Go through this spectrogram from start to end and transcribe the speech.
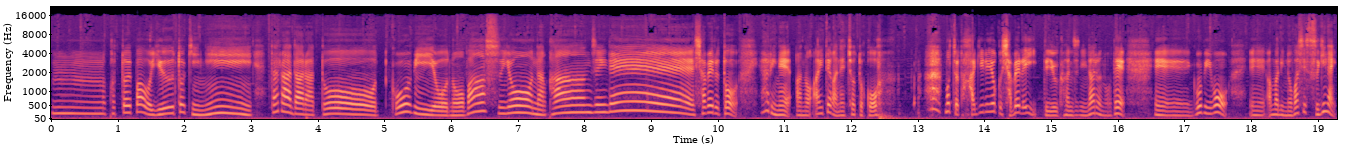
うーん、言葉を言うときに、だらだらと語尾を伸ばすような感じで喋ると、やはりね、あの、相手がね、ちょっとこう もうちょっと歯切れよく喋れいいっていう感じになるので、えー、語尾を、えー、あまり伸ばしすぎない。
